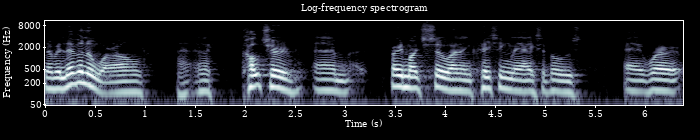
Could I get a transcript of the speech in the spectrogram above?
Now, we live in a world, uh, in a culture, um, very much so, and increasingly, I suppose, uh, where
